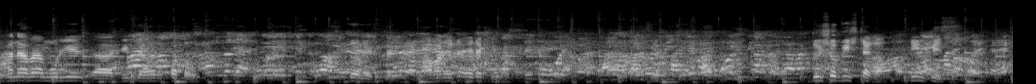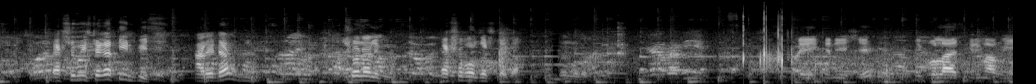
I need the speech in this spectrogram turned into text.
ওখানে আমরা মুরগির আহ, ডিম দেখা কত। চল্লিশ টাকা আবার এটা এটা কি? দুশো বিশ টাকা তিন পিস। একশো বিশ টাকা তিন পিস। আর এটা সোনালি একশো পঞ্চাশ টাকা। এইখানে এসে গোলা আইসক্রিম আমি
